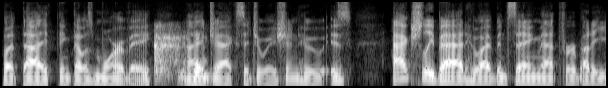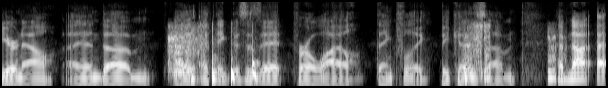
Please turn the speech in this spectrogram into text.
But I think that was more of a Nia Jax situation, who is actually bad. Who I've been saying that for about a year now, and um, I, I think this is it for a while. Thankfully, because um, have not uh,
